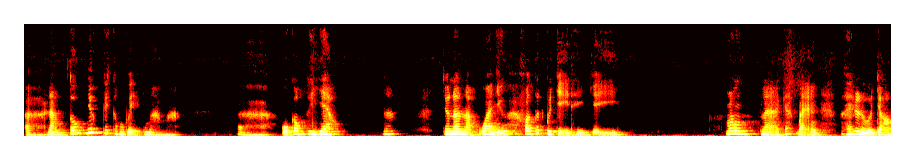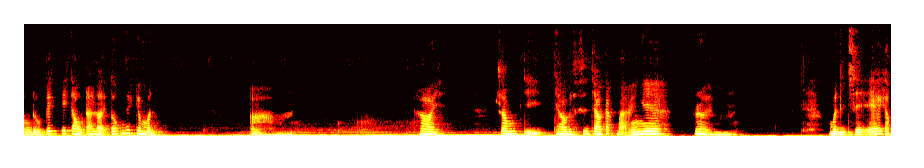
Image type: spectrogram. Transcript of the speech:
à, làm tốt nhất cái công việc mà mà à, của công ty giao. Đó. cho nên là qua những phân tích của chị thì chị mong là các bạn có thể lựa chọn được cái cái câu trả lời tốt nhất cho mình. À, thôi xong chị chào xin chào các bạn nha. Rồi mình sẽ gặp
